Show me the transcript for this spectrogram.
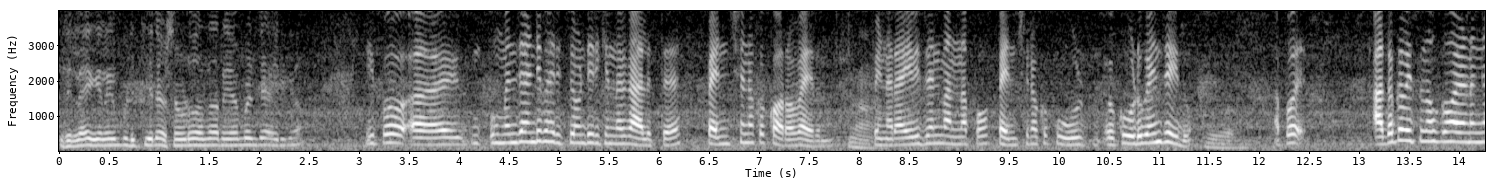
ഇതിലെങ്കിലും പിടിച്ച് രക്ഷപ്പെടുമെന്ന് അറിയാൻ വേണ്ടി ആയിരിക്കാം ഇപ്പോൾ ഉമ്മൻചാണ്ടി ഭരിച്ചുകൊണ്ടിരിക്കുന്ന കാലത്ത് പെൻഷനൊക്കെ കുറവായിരുന്നു. പിണറായി വിജയൻ വന്നപ്പോൾ പെൻഷനൊക്കെ കൂ- കൂടുകയും ചെയ്തു. അപ്പോൾ അതൊക്കെ വെച്ച് നോക്കുകയാണെങ്കിൽ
